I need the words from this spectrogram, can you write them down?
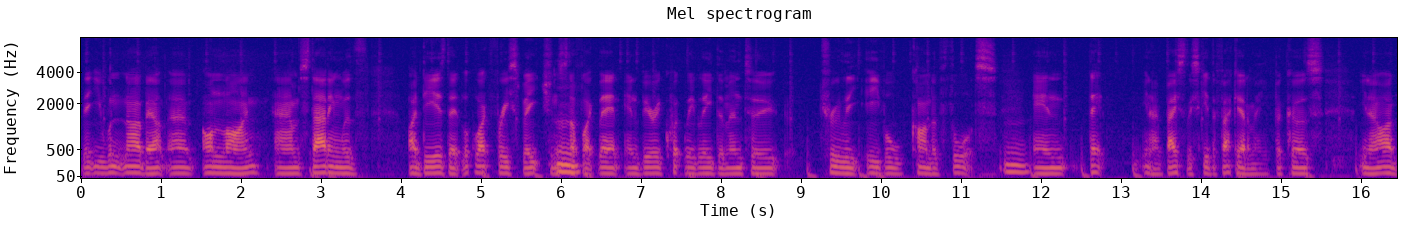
that you wouldn't know about uh, online, um, starting with ideas that look like free speech and Mm. stuff like that, and very quickly lead them into truly evil kind of thoughts. Mm. And that, you know, basically scared the fuck out of me because, you know, I'd,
